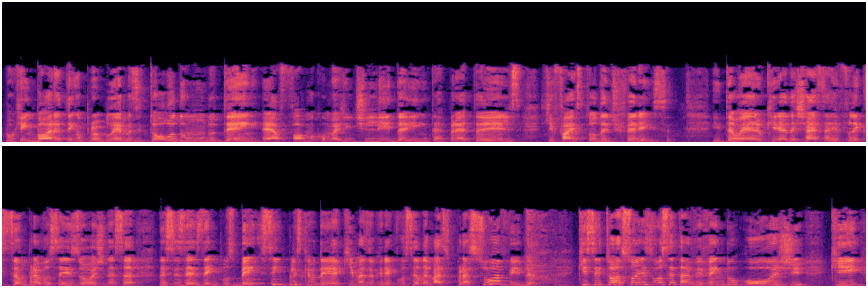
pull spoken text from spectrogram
Porque embora tenham problemas e todo mundo tem, é a forma como a gente lida e interpreta eles que faz toda a diferença. Então eu queria deixar essa reflexão para vocês hoje nessa, nesses exemplos bem simples que eu dei aqui, mas eu queria que você levasse para sua vida. Que situações você está vivendo hoje que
